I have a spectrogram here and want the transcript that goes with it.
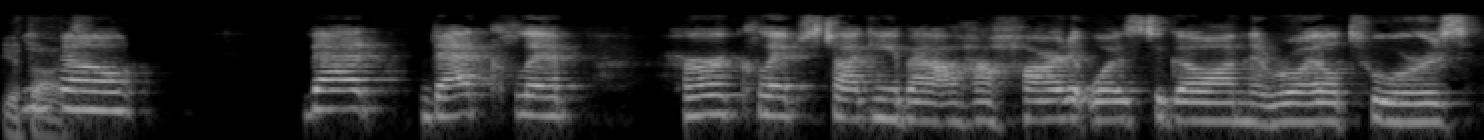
Your thoughts? You know, that that clip, her clips talking about how hard it was to go on the royal tours,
